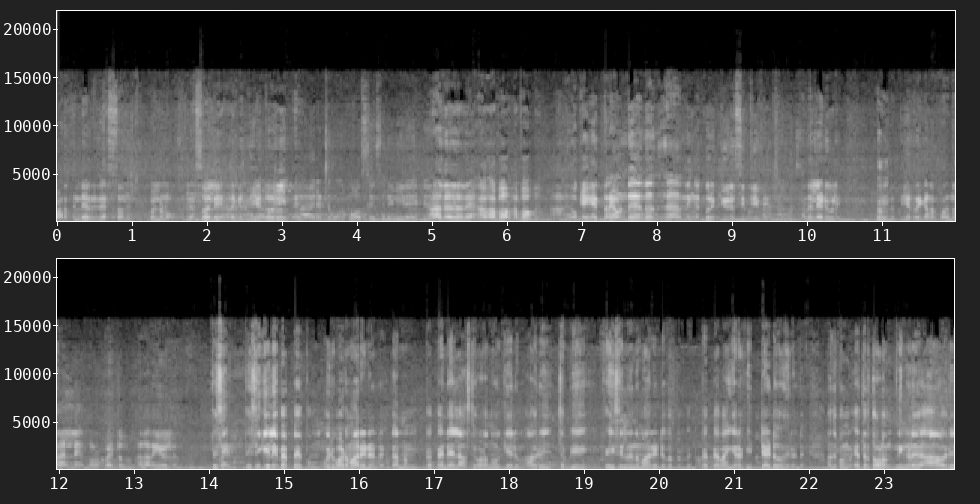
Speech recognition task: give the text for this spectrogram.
പടത്തിന്റെ ഒരു രസം കൊല്ലണോ? രസമല്ലേ? അതൊക്കെ തിയേറ്ററിൽ അതെ അതെ അതെ. അപ്പൊ അപ്പൊ ഓക്കെ എത്രയുണ്ട് എന്ന് നിങ്ങൾക്കൊരു ക്യൂരിയോസിറ്റി ഇല്ലേ? അതല്ലേ അടിപൊളി. തിയേറ്ററിൽ കാണാം പതിനാലിന് ഉറപ്പായിട്ടും അതറിയുമല്ലോ ഫിസി ഫിസിക്കലി പെപ്പേപ്പും ഒരുപാട് മാറിയിട്ടുണ്ട്. കാരണം പെപ്പേന്റെ ലാസ്റ്റ് പടം നോക്കിയാലും ആ ഒരു ചബി ഫേസിൽ നിന്ന് മാറിയിട്ട് പെപ്പെ ഭയങ്കര ഫിറ്റായിട്ട് തോന്നിയിട്ടുണ്ട്. അതിപ്പം എത്രത്തോളം നിങ്ങൾ ആ ഒരു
